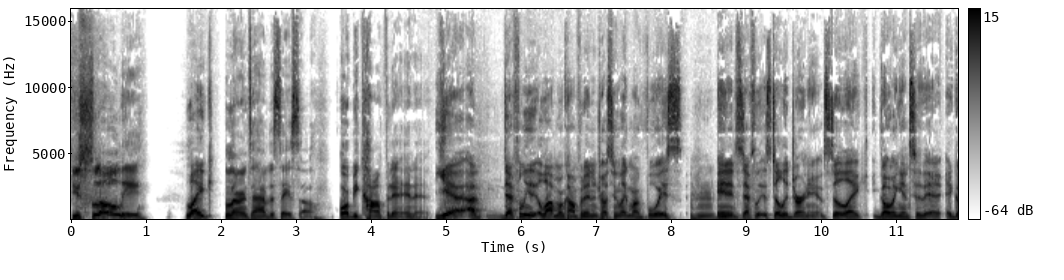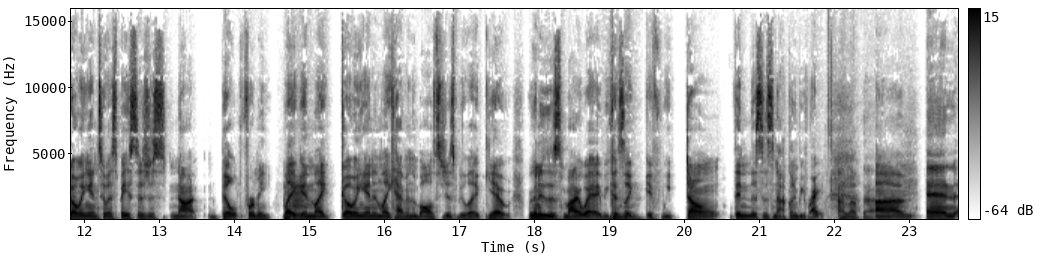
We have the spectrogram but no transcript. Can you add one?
You slowly Like learned to have the say so or be confident in it. Yeah, I'm definitely a lot more confident in trusting like my voice, Mm-hmm. and it's definitely it's still a journey. It's still like going into the going into a space that's just not built for me. Like Mm-hmm. and like going in and like having the balls to just be like, yeah, we're gonna do this my way because like Mm-hmm. if we don't, then this is not going to be right. I love that. Um, and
